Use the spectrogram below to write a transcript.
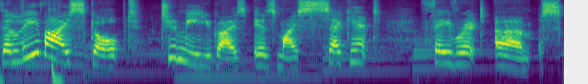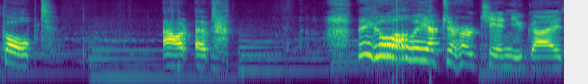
the Levi sculpt, to me, you guys, is my second favorite um, sculpt out of. They go all the way up to her chin, you guys.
